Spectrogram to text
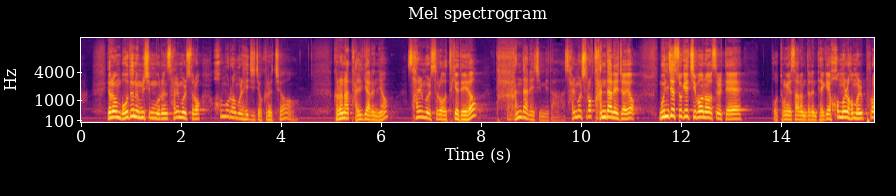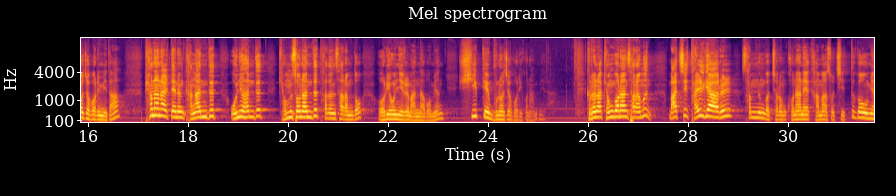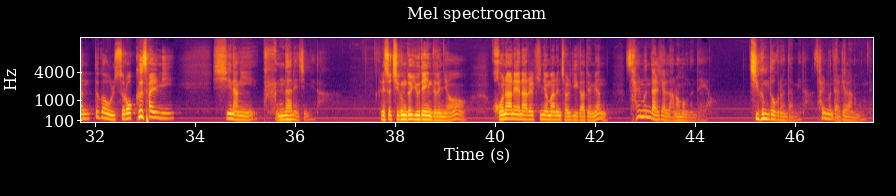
여러분 모든 음식물은 삶을수록 허물허물해지죠. 그렇죠? 그러나 달걀은요. 삶을수록 어떻게 돼요? 단단해집니다. 삶을수록 단단해져요. 문제 속에 집어넣었을 때 보통의 사람들은 대개 허물허물 풀어져 버립니다. 편안할 때는 강한 듯 온유한 듯 겸손한 듯 하던 사람도 어려운 일을 만나보면 쉽게 무너져 버리곤 합니다. 그러나 경건한 사람은 마치 달걀을 삶는 것처럼 고난의 가마솥이 뜨거우면 뜨거울수록 그 삶이 신앙이 단단해집니다. 그래서 지금도 유대인들은요, 고난의 날을 기념하는 절기가 되면 삶은 달걀 나눠 먹는데요. 지금도 그런답니다. 삶은 달걀 나눠 먹는데.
